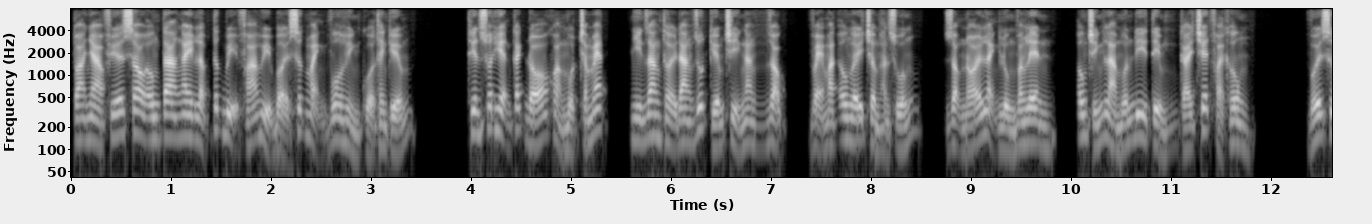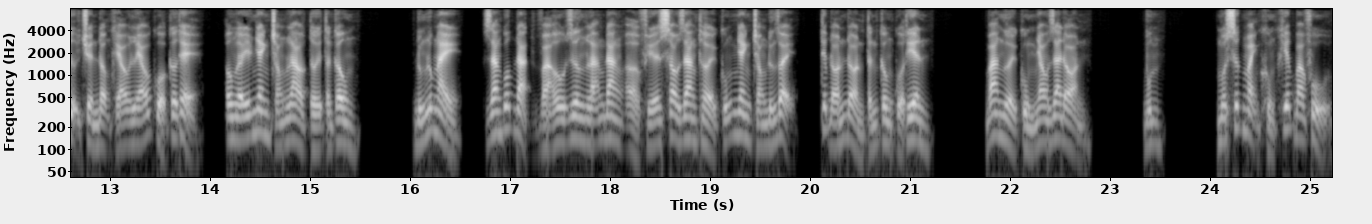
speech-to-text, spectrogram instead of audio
tòa nhà phía sau ông ta ngay lập tức bị phá hủy bởi sức mạnh vô hình của thanh kiếm. Thiên xuất hiện cách đó khoảng một trăm mét, nhìn giang thời đang rút kiếm chỉ ngang dọc, vẻ mặt ông ấy trầm hẳn xuống, giọng nói lạnh lùng vang lên, ông chính là muốn đi tìm cái chết phải không? Với sự chuyển động khéo léo của cơ thể, ông ấy nhanh chóng lao tới tấn công. Đúng lúc này, giang quốc đạt và âu dương lãng đang ở phía sau giang thời cũng nhanh chóng đứng dậy, tiếp đón đòn tấn công của thiên. Ba người cùng nhau ra đòn. Bùm. Một sức mạnh khủng khiếp bao phủ,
